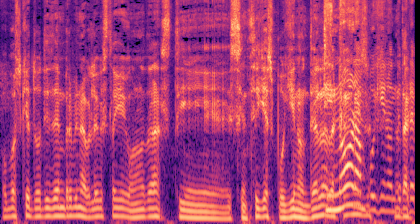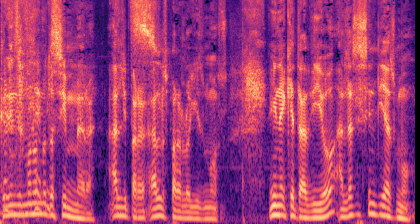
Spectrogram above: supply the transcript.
Όπως και το ότι δεν πρέπει να βλέπεις τα γεγονότα στις συνθήκες που γίνονται. Αλλά Την τα ώρα κρίνεις, που γίνονται να τα πρέπει να κρίνεις τα μόνο με βλέπεις. το σήμερα. Άλλος παραλογισμός. Είναι και τα δύο, αλλά σε συνδυασμό.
